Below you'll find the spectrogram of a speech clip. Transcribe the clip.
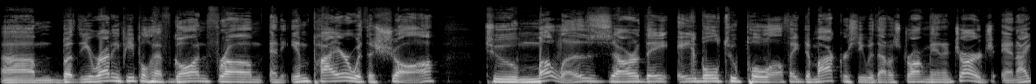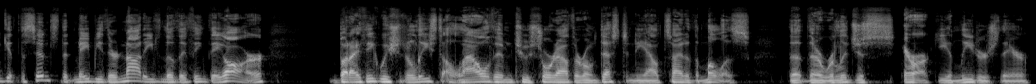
Um, but the Iranian people have gone from an empire with a Shah to mullahs. Are they able to pull off a democracy without a strong man in charge? And I get the sense that maybe they're not, even though they think they are but I think we should at least allow them to sort out their own destiny outside of the mullahs, the, the religious hierarchy and leaders there.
